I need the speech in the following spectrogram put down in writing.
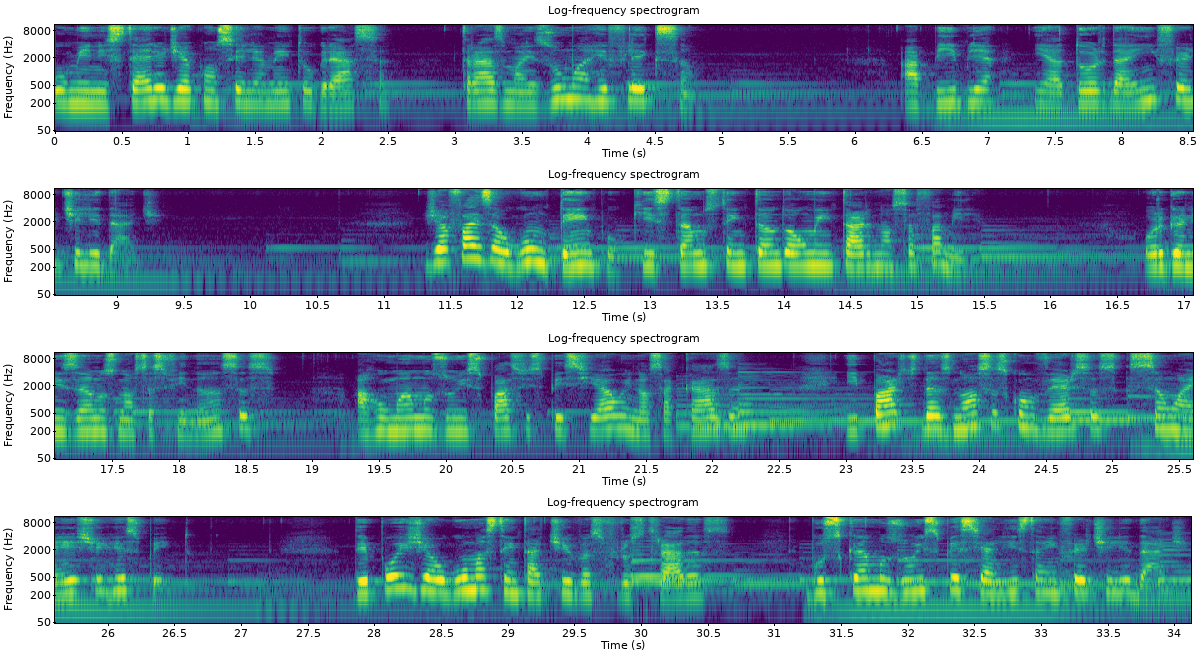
O Ministério de Aconselhamento Graça traz mais uma reflexão. A Bíblia e a dor da infertilidade. Já faz algum tempo que estamos tentando aumentar nossa família. Organizamos nossas finanças, arrumamos um espaço especial em nossa casa e parte das nossas conversas são a este respeito. Depois de algumas tentativas frustradas, buscamos um especialista em fertilidade.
